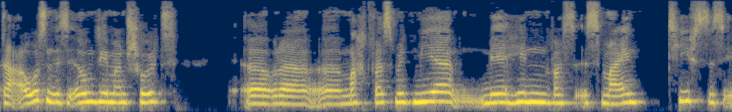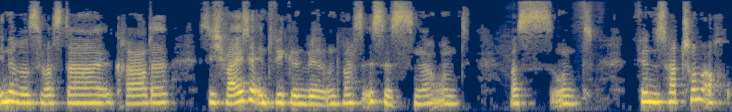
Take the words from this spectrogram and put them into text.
da außen, ist irgendjemand schuld äh, oder äh, macht was mit mir, mehr hin, was ist mein tiefstes Inneres, was da gerade sich weiterentwickeln will und was ist es, ne? Und was und ich finde, es hat schon auch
